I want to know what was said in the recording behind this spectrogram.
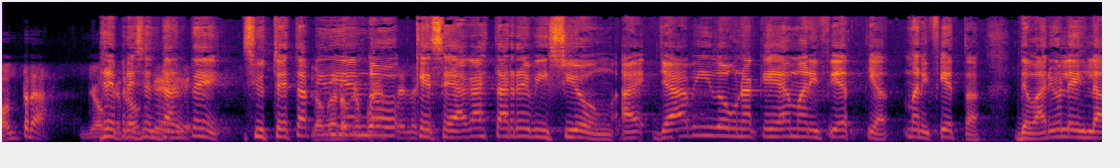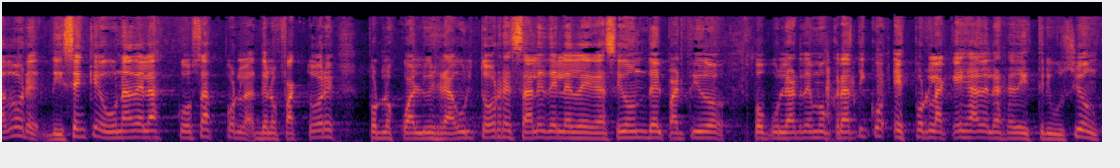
Contra. Yo creo Representante, que- si usted está que pidiendo que se haga esta revisión, ha- ya ha habido una queja manifiesta, manifiesta de varios legisladores. Dicen que una de las cosas, por la- de los factores por los cuales Luis Raúl Torres sale de la delegación del Partido Popular Democrático es por la queja de la redistribución.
